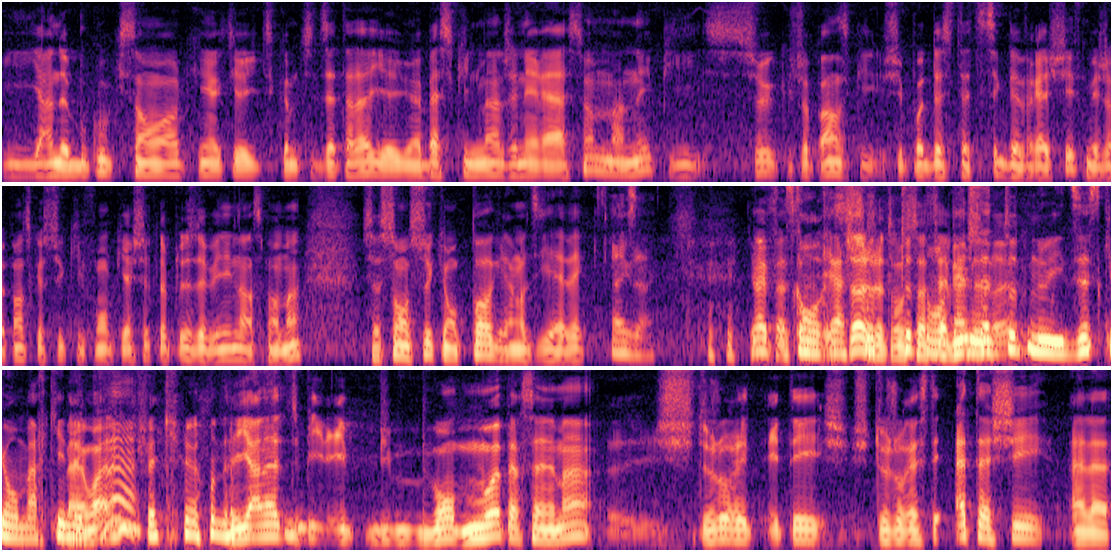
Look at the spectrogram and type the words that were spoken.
il y en a beaucoup qui sont, qui- comme tu disais tout à l'heure, il y a eu un basculement de génération à un moment donné, puis ceux que je pense, je n'ai pas de statistiques de vrais chiffres, mais je pense que ceux qui font qui achètent le plus de vinyle en ce moment, ce sont ceux qui n'ont pas grandi avec. Exact. Ouais, parce qu'on Ça, rachète, je trouve tout- ça on rachète tous nos disques qui ont marqué Ben notre voilà. vie. Fait a- il y en a. puis- et- puis, bon, moi, personnellement, je suis toujours été, je suis toujours resté attaché à la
